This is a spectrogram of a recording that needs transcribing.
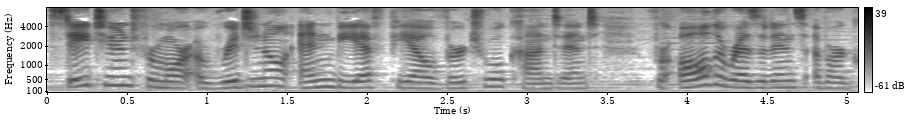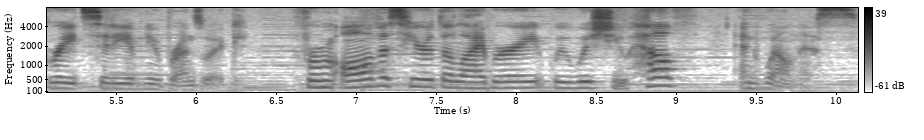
Stay tuned for more original NBFPL virtual content for all the residents of our great city of New Brunswick. From all of us here at the library, we wish you health and wellness.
